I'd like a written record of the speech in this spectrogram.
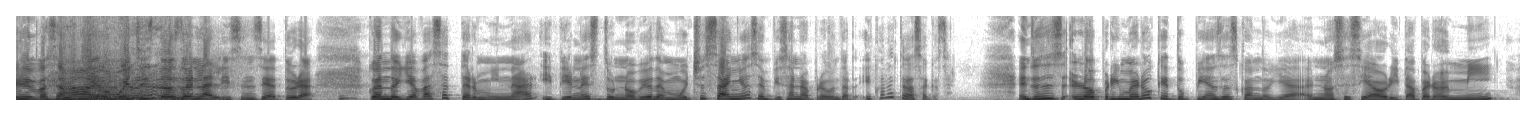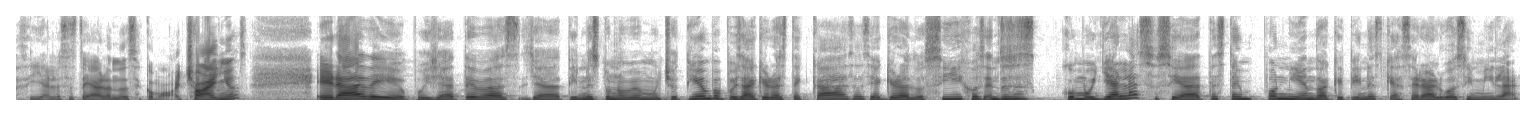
Me pasaba algo muy chistoso en la licenciatura. Cuando ya vas a terminar y tienes tu novio de muchos años, empiezan a preguntar, ¿y cuándo te vas a casar? Entonces, lo primero que tú piensas cuando ya, no sé si ahorita, pero en mí, así ya les estoy hablando hace como ocho años, era de, pues ya te vas, ya tienes tu novio mucho tiempo, pues a qué horas te casas y a qué horas los hijos. Entonces, como ya la sociedad te está imponiendo a que tienes que hacer algo similar,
